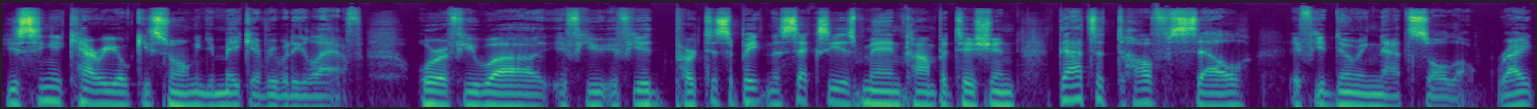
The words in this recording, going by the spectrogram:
You sing a karaoke song and you make everybody laugh. Or if you uh, if you if you participate in the sexiest man competition, that's a tough sell if you're doing that solo, right?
